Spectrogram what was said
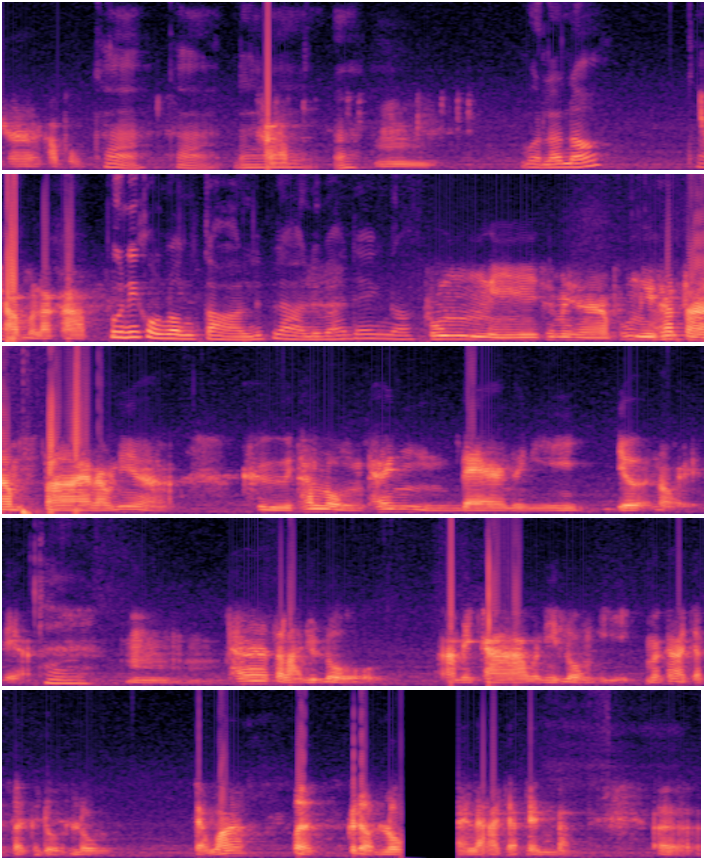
845 ครับผม ค่ะ ค่ะ ได้ครับอะอืม หมดแล้วเนาะครับหมดแล้วครับพรุ่งนี้คงลงต่อหรือเปล่าหรือว่าเด้งเนาะพรุ่งนี้ใช่ไหมฮะพรุ่งนี้ถ้าตามสไตล์แล้วเนี่ย คือถ้าลงแท่งแดงอย่างนี้เยอะหน่อยเนี่ยค่ะอืม ถ้าตลาดยุโรปอเมริกาวันนี้ลงอีก มันก็อาจจะเปิดกระโดดลง แต่ว่าเปิดกระโดดลงแล้วอาจจะเป็นแบบ เอ่อ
